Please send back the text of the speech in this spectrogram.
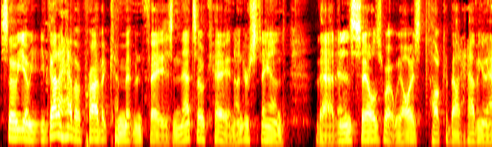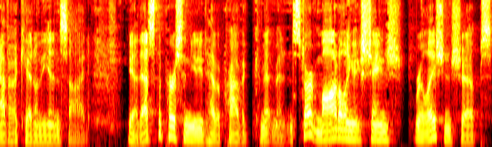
So, you know, you've got to have a private commitment phase, and that's okay. And understand that. And in sales, what we always talk about having an advocate on the inside. Yeah, that's the person you need to have a private commitment and start modeling exchange relationships.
